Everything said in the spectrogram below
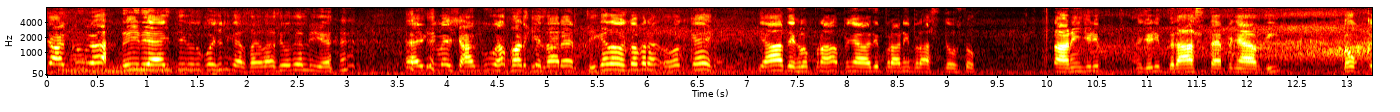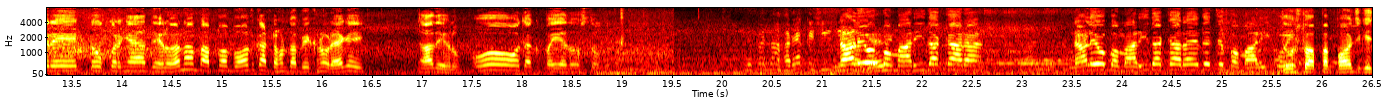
ਛਾਂਗੂਗਾ ਨਹੀਂ। ਨਹੀਂ ਐਤੀ ਕੋਈ ਕੁਝ ਨਹੀਂ ਕਰ ਸਕਦਾ ਸੀ ਉਹਦੇ ਲਈ ਹੈ ਐਤਕੀ ਮੈਂ ਛਾਂਗੂਗਾ ਫੜ ਕੇ ਸਾਰਿਆਂ ਨੂੰ। ਠੀਕ ਹੈ ਦੋਸਤੋ ਫਿਰ ਓਕੇ। ਆਹ ਦੇਖ ਲਓ ਪੁਰਾ- ਪੰਜਾਬ ਦੀ ਪੁਰਾਣੀ ਵਿਰਾਸਤ ਦੋਸਤੋ। ਪੁਰਾਣੀ ਜਿਹੜੀ ਜਿਹੜੀ ਵਿਰਾਸਤ ਹੈ ਪੰਜਾਬ ਦੀ ਟੋਕਰੇ ਟੋਕਰੀਆਂ ਦੇਖ ਲਓ ਹਨਾ ਆਪਾਂ ਬਹੁਤ ਘੱਟ ਹੁਣ ਤਾਂ ਵੇਖਣੋਂ ਰਹਿ ਗਏ। ਆਹ ਦੇਖ ਲਓ ਉਹ ਤੱਕ ਪਏ ਆ ਦੋਸਤੋ। ਨਾਲੇ ਉਹ ਬਿਮਾਰੀ ਦਾ ਘਰ ਆ। ਨਾਲੇ ਉਹ ਬਿਮਾਰੀ ਦਾ ਘਰ ਆ ਇਹਦੇ ਚ ਬਿਮਾਰੀ ਕੋਈ ਦੋਸਤੋ ਆਪਾਂ ਪਹੁੰਚ ਗਏ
